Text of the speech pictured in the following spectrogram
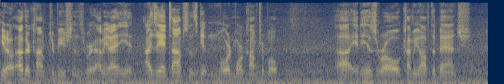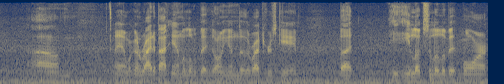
you know, other contributions were. I mean, I, Isaiah Thompson's getting more and more comfortable uh, in his role, coming off the bench, um, and we're going to write about him a little bit going into the Rutgers game. But he, he looks a little bit more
